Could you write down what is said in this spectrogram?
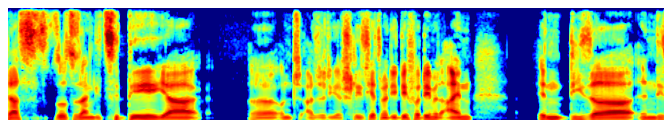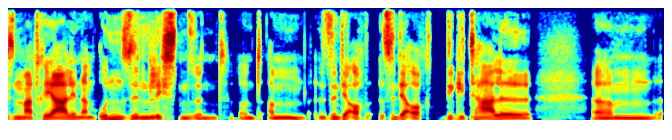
dass sozusagen die CD ja, äh, und also die schließe ich jetzt mal die DVD mit ein, in dieser, in diesen Materialien am unsinnlichsten sind. Und am, sind ja auch, es sind ja auch digitale ähm,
